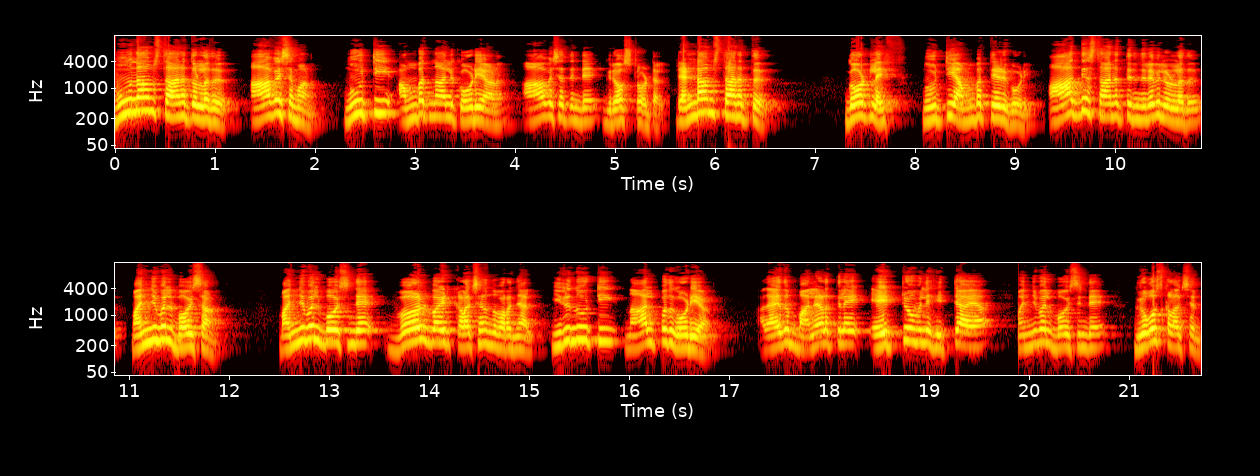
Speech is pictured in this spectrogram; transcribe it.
മൂന്നാം സ്ഥാനത്തുള്ളത് ആവേശമാണ്. നൂറ്റി അമ്പത്തിനാല് കോടിയാണ് ആവേശത്തിന്റെ ഗ്രോസ് ടോട്ടൽ രണ്ടാം സ്ഥാനത്ത് ഗോഡ് ലൈഫ് നൂറ്റി അമ്പത്തിയേഴ് കോടി. ആദ്യ സ്ഥാനത്തിൽ നിലവിലുള്ളത് മഞ്ഞുമൽ ബോയ്സ് ആണ്. മഞ്ഞുമൽ ബോയ്സിന്റെ വേൾഡ് വൈഡ് കളക്ഷൻ എന്ന് പറഞ്ഞാൽ ഇരുന്നൂറ്റി നാൽപ്പത് കോടിയാണ്. അതായത് മലയാളത്തിലെ ഏറ്റവും വലിയ ഹിറ്റായ മഞ്ഞുമൽ ബോയ്സിന്റെ ഗ്രോസ് കളക്ഷൻ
